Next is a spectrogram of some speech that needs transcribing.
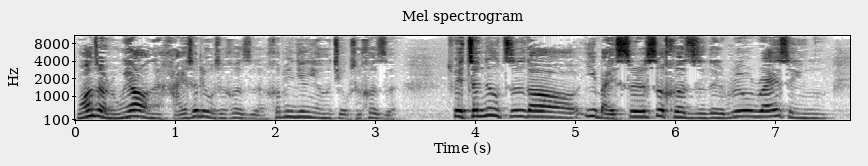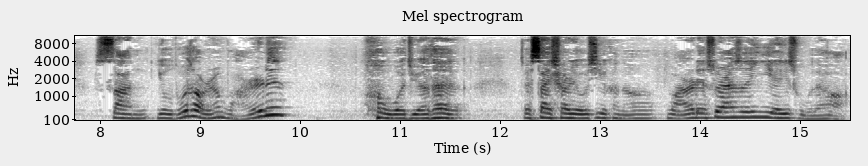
王者荣耀呢还是六十赫兹，和平精英九十赫兹，所以真正知道一百四十四赫兹的 Real Rising 三有多少人玩呢？我觉得这赛车游戏可能玩的虽然是 EA 出的啊，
